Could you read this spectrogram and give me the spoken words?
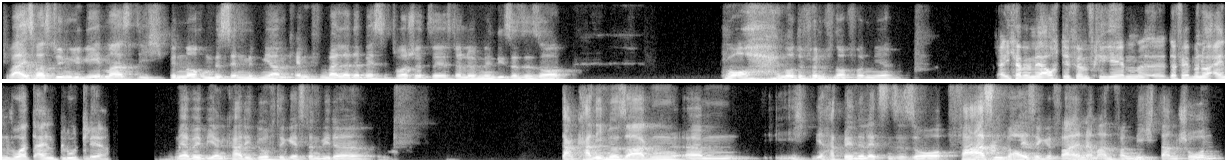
Ich weiß, was du ihm gegeben hast. Ich bin noch ein bisschen mit mir am Kämpfen, weil er der beste Torschütze ist, der Löwen in dieser Saison. Boah, Note 5 noch von mir. Ja, ich habe mir auch die 5 gegeben. Äh, da fällt mir nur ein Wort ein, blutleer. Merve Biancardi durfte gestern wieder. Da kann ich nur sagen, ähm, ich, hat mir in der letzten Saison phasenweise gefallen, am Anfang nicht, dann schon.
